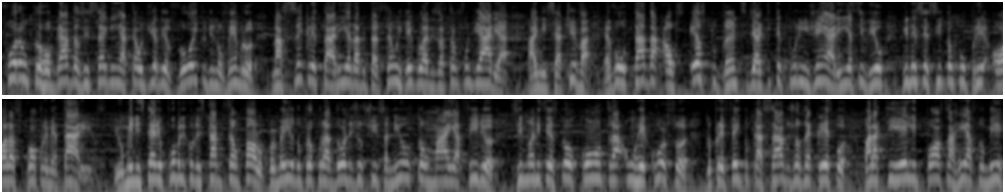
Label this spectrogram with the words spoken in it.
foram prorrogadas e seguem até o dia 18 de novembro na Secretaria da Habitação e Regularização Fundiária. A iniciativa é voltada aos estudantes de arquitetura e engenharia civil que necessitam cumprir horas complementares. E o Ministério Público do Estado de São Paulo, por meio do Procurador de Justiça Newton Maia Filho, se manifestou contra um recurso do prefeito caçado José Crespo para que ele possa reassumir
